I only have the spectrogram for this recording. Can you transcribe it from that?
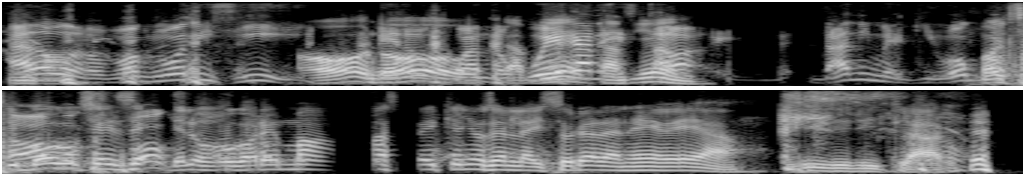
Ah, no, bueno, Box Bunny sí. Oh, no, cuando juegan Estaba, Dani, me equivoco. Boxy Box es de los jugadores más, pequeños en la historia de la NBA. Sí, sí, sí, claro.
